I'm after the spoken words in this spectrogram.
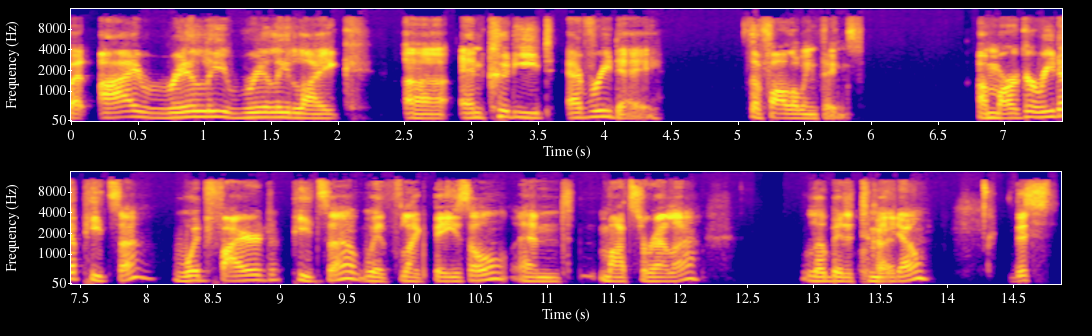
But I really, really like uh, and could eat every day the following things: a margarita pizza, wood-fired pizza with like basil and mozzarella, a little bit of Okay. tomato. This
